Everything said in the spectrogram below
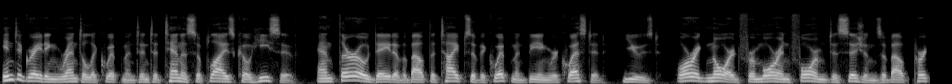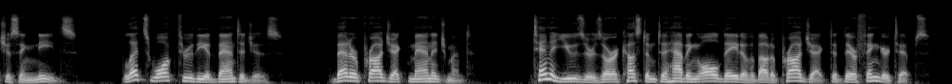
integrating rental equipment into Tenna supplies cohesive and thorough data about the types of equipment being requested, used, or ignored for more informed decisions about purchasing needs. Let's walk through the advantages. Better project management. Tenna users are accustomed to having all data about a project at their fingertips.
